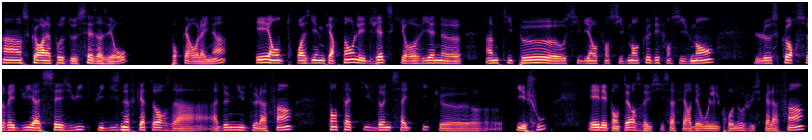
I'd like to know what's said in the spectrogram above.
Un score à la pause de 16 à 0 pour Carolina. Et en troisième quart-temps, les Jets qui reviennent euh, un petit peu, euh, aussi bien offensivement que défensivement. Le score se réduit à 16-8 puis 19-14 à, deux minutes de la fin. Tentative d'onside kick euh, qui échoue. Et les Panthers réussissent à faire dérouler le chrono jusqu'à la fin.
